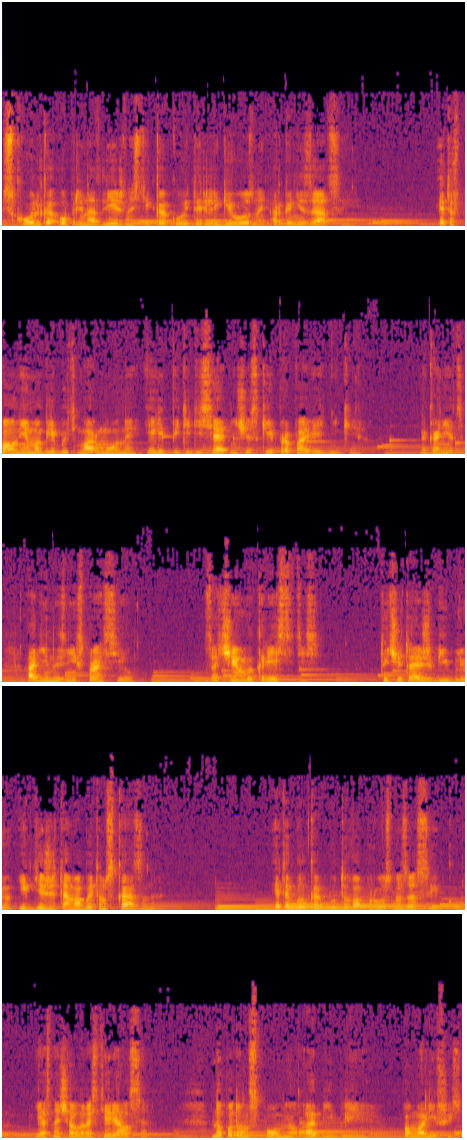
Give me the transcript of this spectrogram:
сколько о принадлежности какой-то религиозной организации. Это вполне могли быть мормоны или пятидесятнические проповедники. Наконец, один из них спросил, «Зачем вы креститесь?» Ты читаешь Библию, и где же там об этом сказано? Это был как будто вопрос на засыпку. Я сначала растерялся, но потом вспомнил о Библии. Помолившись,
